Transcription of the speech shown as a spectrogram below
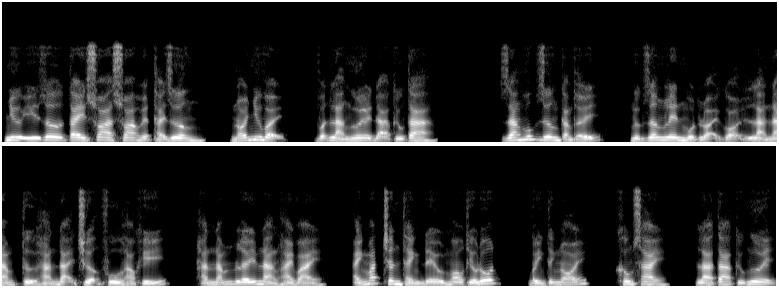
Như ý giơ tay xoa xoa huyệt thái dương, nói như vậy, vẫn là ngươi đã cứu ta. Giang Húc Dương cảm thấy, ngực dâng lên một loại gọi là nam tử hán đại trượng phu hào khí, hắn nắm lấy nàng hai vai, ánh mắt chân thành đều mau thiếu đốt, bình tĩnh nói, không sai, là ta cứu ngươi.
